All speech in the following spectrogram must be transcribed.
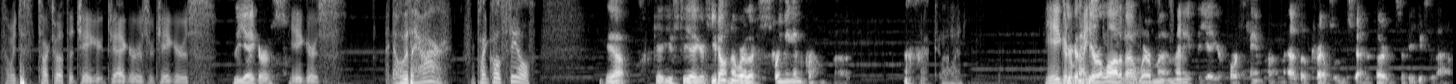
Somebody just talked about the Jag- Jaggers or Jaggers. The Jaegers. Jaegers. I know who they are from playing Cold Steel. Yep. Get used to Jaegers. You don't know where they're streaming in from, but Oh God. Jaeger. you're going to hear a lot about where m- many of the Jaeger forts came from as of Trails of the Sky the Third, so get used to that.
